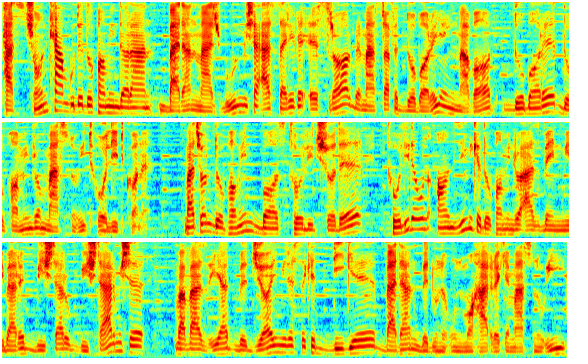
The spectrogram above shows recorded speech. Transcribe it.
پس چون کمبود دوپامین دارن بدن مجبور میشه از طریق اصرار به مصرف دوباره این مواد دوباره دوپامین رو مصنوعی تولید کنه. و چون دوپامین باز تولید شده تولید اون آنزیمی که دوپامین رو از بین می‌بره بیشتر و بیشتر میشه و وضعیت به جایی می‌رسه که دیگه بدن بدون اون محرک مصنوعی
